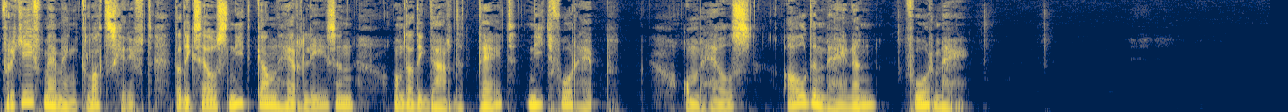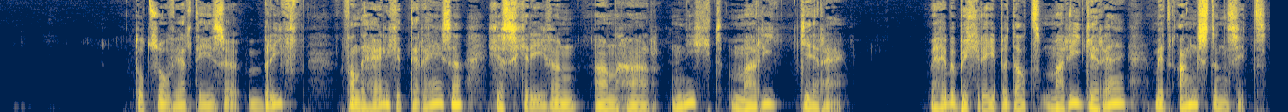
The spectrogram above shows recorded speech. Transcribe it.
Vergeef mij mijn kladschrift, dat ik zelfs niet kan herlezen, omdat ik daar de tijd niet voor heb. Omhels al de mijnen voor mij. Tot zover deze brief van de heilige Therese, geschreven aan haar nicht Marie Guérin. We hebben begrepen dat Marie Guérin met angsten zit,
